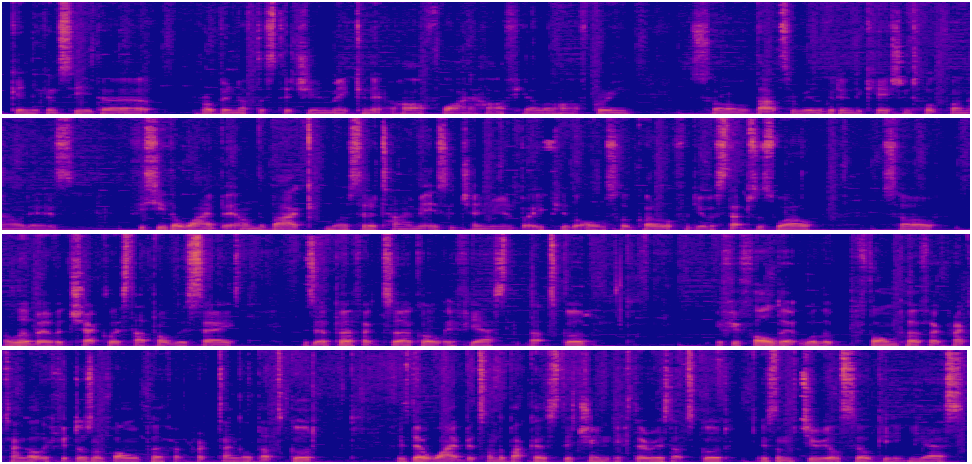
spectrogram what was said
Again, you can see the rubbing of the stitching making it half white, half yellow, half green. So that's a really good indication to look for nowadays. If you see the white bit on the back, most of the time it is a genuine, but if you've also got to look for the other steps as well. So a little bit of a checklist I'd probably say. Is it a perfect circle? If yes, that's good. If you fold it, will it form a perfect rectangle? If it doesn't form a perfect rectangle, that's good. Is there white bits on the back of the stitching? If there is, that's good. Is the material silky? Yes.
